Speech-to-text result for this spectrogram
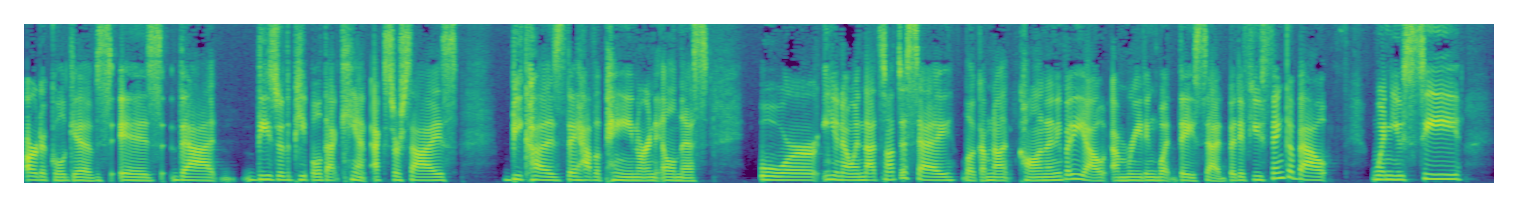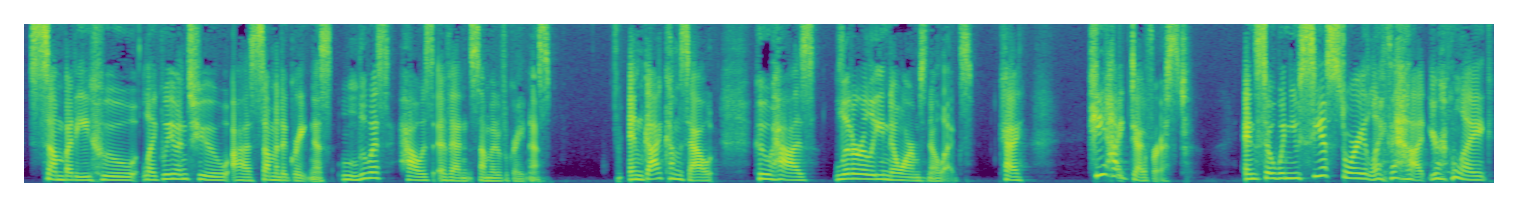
article gives is that these are the people that can't exercise because they have a pain or an illness or you know and that's not to say look i'm not calling anybody out. I'm reading what they said. But if you think about when you see somebody who like we went to uh, summit of greatness lewis howes event summit of greatness. And guy comes out who has literally no arms no legs okay? He hiked everest and so when you see a story like that, you're like,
